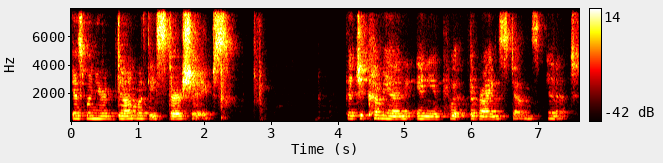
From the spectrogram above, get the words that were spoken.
is when you're done with these star shapes, that you come in and you put the rhinestones in it.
